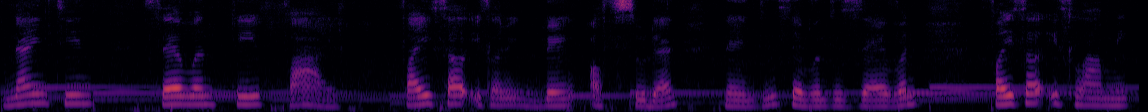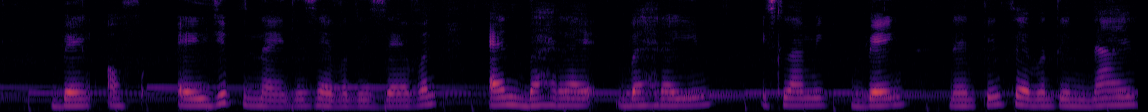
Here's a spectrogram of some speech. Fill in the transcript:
1975 Faisal Islamic Bank of Sudan 1977 Faisal Islamic Bank of Egypt 1977 and Bahrain Islamic Bank 1979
